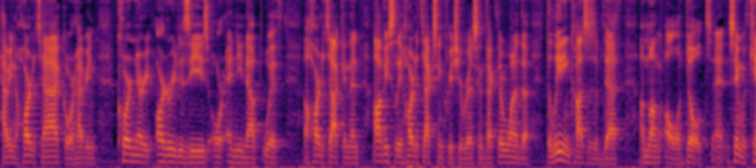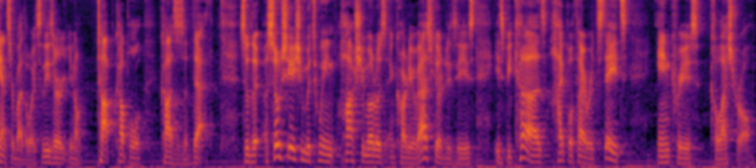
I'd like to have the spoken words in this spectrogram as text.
having a heart attack or having coronary artery disease or ending up with a heart attack. And then obviously, heart attacks increase your risk. In fact, they're one of the, the leading causes of death among all adults. And same with cancer, by the way. So these are, you know, top couple causes of death. So the association between Hashimoto's and cardiovascular disease is because hypothyroid states increase cholesterol.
